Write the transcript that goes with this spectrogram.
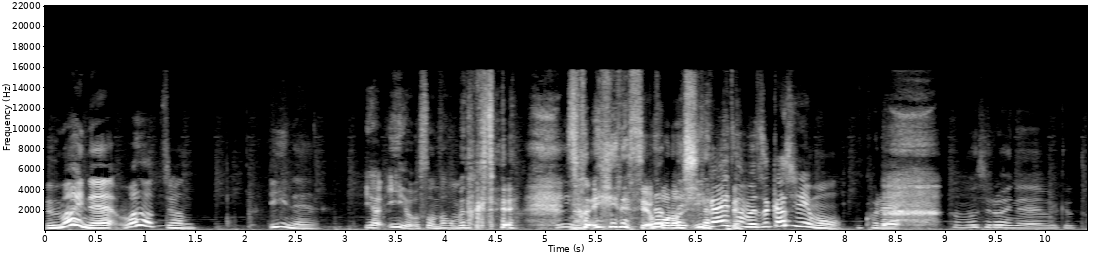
うまいね。まだちゃんいいね。いやいいよ。そんな褒めなくて。そういいですよ。フォローして意外と難しいもんこれ。面白いねみくって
